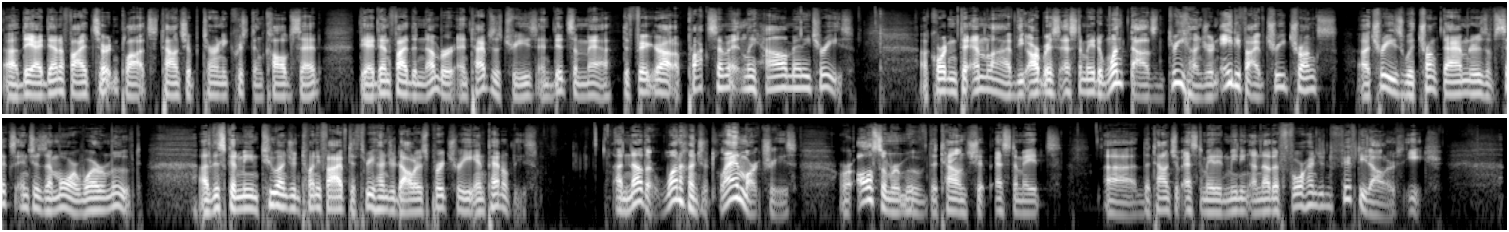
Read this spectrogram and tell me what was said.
Uh, they identified certain plots, Township Attorney Kristen Kolb said. They identified the number and types of trees and did some math to figure out approximately how many trees. According to MLive, the arborist estimated 1,385 tree trunks, uh, trees with trunk diameters of 6 inches or more were removed. Uh, this could mean 225 to $300 per tree in penalties. Another 100 landmark trees were also removed. The township estimates uh, the township estimated meaning another $450 each.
